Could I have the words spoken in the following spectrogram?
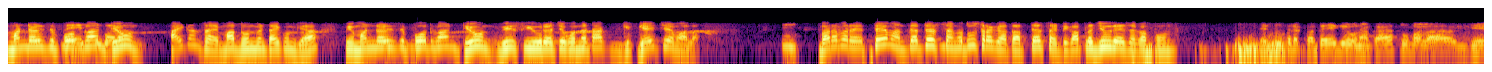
मंडळीचे पोत घाण ठेवून ऐका ना साहेब माझं दोन मिनिटं ऐकून घ्या. मी मंडळीचे पोत घाण ठेवून वीस युरियाचे गोण्या टाक घ्यायचे मला. बरोबर आहे? ते म्हणतात तेच सांगा दुसरा घेतात त्यासाठी का आपला जीव द्यायचा का आपण हे दुसरं खतही घेऊ नका. तुम्हाला जे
